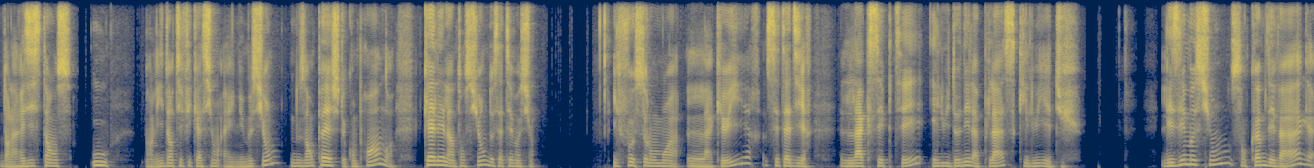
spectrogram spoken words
dans la résistance ou dans l'identification à une émotion nous empêche de comprendre quelle est l'intention de cette émotion. Il faut selon moi l'accueillir, c'est-à-dire l'accepter et lui donner la place qui lui est due. Les émotions sont comme des vagues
